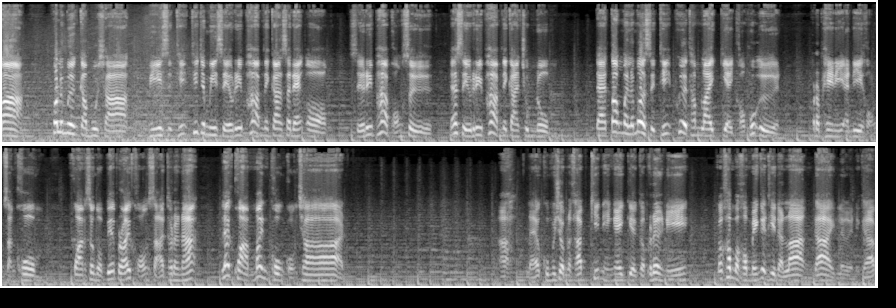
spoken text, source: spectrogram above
ว่าพลเมืองกัมพูชา มีสิทธิที่จะมีเสรีภาพในการแสดงออก เสรีภาพของสื่อ และเสรีภาพในการชุมนุม แต่ต้องไม่ละเมิดสิทธิเพื่อทำลายเกียรติของผู้อื่น ประเพณีอันดีของสังคม ความสงบเรียบร้อยของสาธารณะ และความมั่นคงของชาติอะแล้วคุณผู้ชมนะครับ คิดเห็นไงเกี่ยวกับเรื่องนี้ ก็เข้ามาคอมเมนต์กันที่ด้านล่างได้เลยนะครับ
